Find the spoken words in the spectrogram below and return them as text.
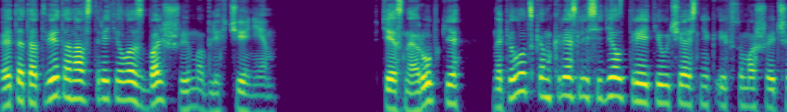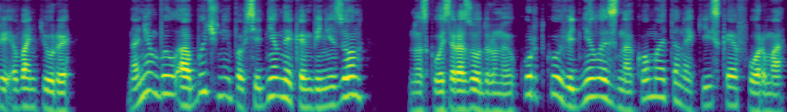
Этот ответ она встретила с большим облегчением. В тесной рубке на пилотском кресле сидел третий участник их сумасшедшей авантюры. На нем был обычный повседневный комбинезон, но сквозь разодранную куртку виднелась знакомая танакийская форма.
